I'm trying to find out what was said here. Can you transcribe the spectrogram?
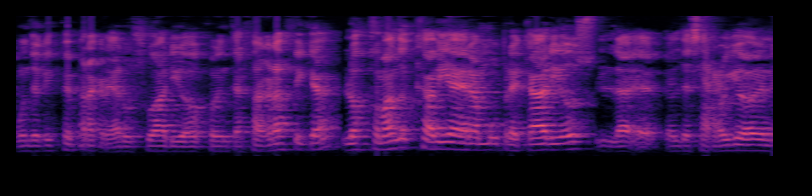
Windows XP para crear usuarios con interfaz gráfica. Los comandos que había eran muy precarios, el desarrollo en,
